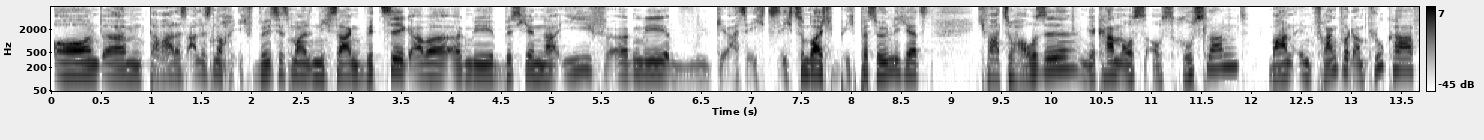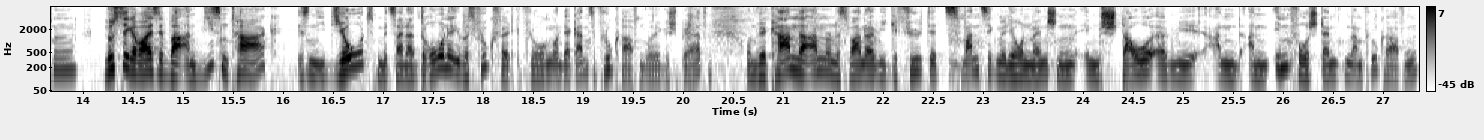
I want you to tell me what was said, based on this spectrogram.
Und ähm, da war das alles noch, ich will es jetzt mal nicht sagen witzig, aber irgendwie ein bisschen naiv irgendwie. Also ich, ich zum Beispiel, ich persönlich jetzt, ich war zu Hause, wir kamen aus, aus Russland, waren in Frankfurt am Flughafen. Lustigerweise war an diesem Tag, ist ein Idiot mit seiner Drohne übers Flugfeld geflogen und der ganze Flughafen wurde gesperrt. Und wir kamen da an und es waren irgendwie gefühlte 20 Millionen Menschen im Stau irgendwie an, an Infoständen am Flughafen.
